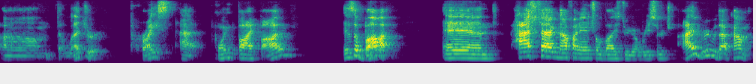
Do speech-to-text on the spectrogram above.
um, the ledger priced at 0.55 is a buy. And hashtag not financial advice, do your own research. I agree with that comment.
